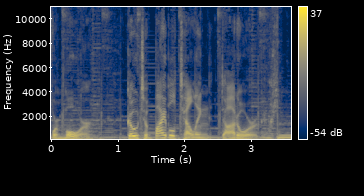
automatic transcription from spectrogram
For more, go to BibleTelling.org.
